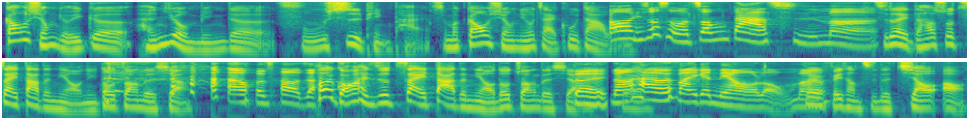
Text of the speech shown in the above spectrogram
高雄有一个很有名的服饰品牌，什么高雄牛仔裤大王。哦，你说什么中大尺码之类的？他说再大的鸟你都装得下。我知道，我知道。他的广告还是再大的鸟都装得下。对，然后他还会放一个鸟笼嘛，对，非常值得骄傲。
